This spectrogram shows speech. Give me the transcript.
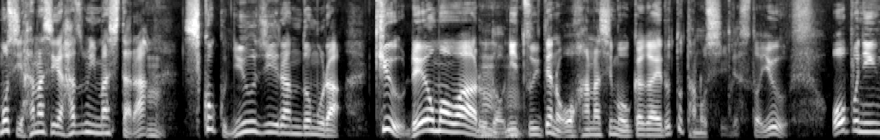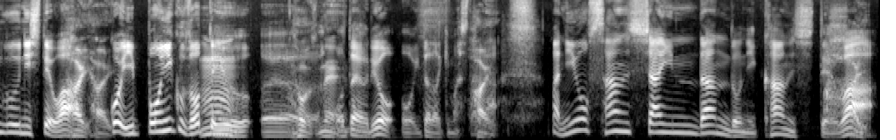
もし話が弾みましたら、四国ニュージーランド村旧レオマワールドについてのお話も伺えると楽しいです。というオープニングにしては、はいはい。これ一本いくぞっていう、えーそうね。お便りをいただきましたが、はい。まあ、ニオサンシャインランドに関しては、は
